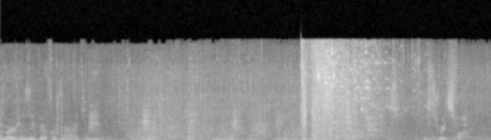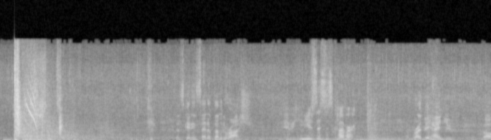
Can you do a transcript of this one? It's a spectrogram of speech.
An emergency vehicle, kind of had to. The street's far. Let's get inside of that garage. We can use this as cover. I'm right behind you. Go.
